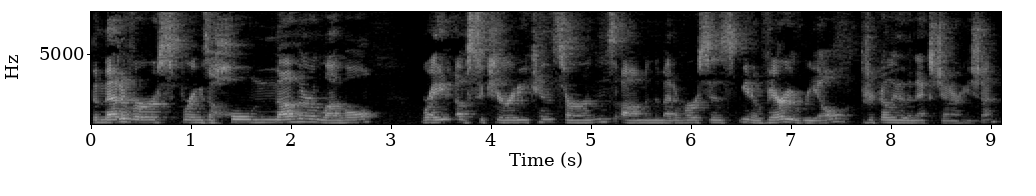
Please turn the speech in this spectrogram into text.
The metaverse brings a whole nother level, right, of security concerns. Um, and the metaverse is, you know, very real, particularly to the next generation.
